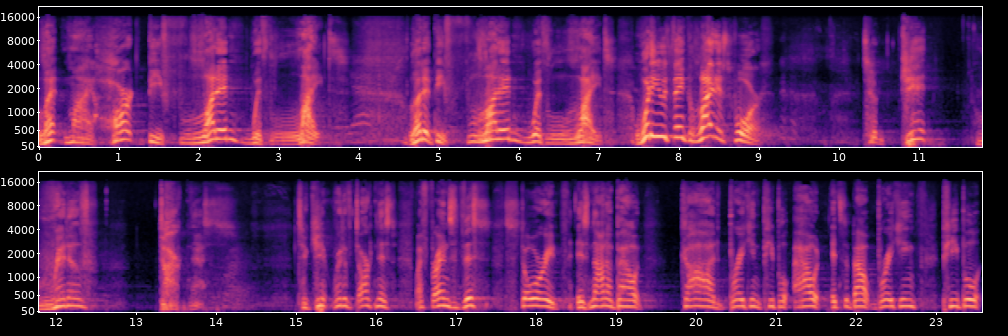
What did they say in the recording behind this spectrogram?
let my heart be flooded with light. Let it be flooded with light. What do you think light is for? To get rid of darkness. To get rid of darkness. My friends, this story is not about God breaking people out, it's about breaking people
